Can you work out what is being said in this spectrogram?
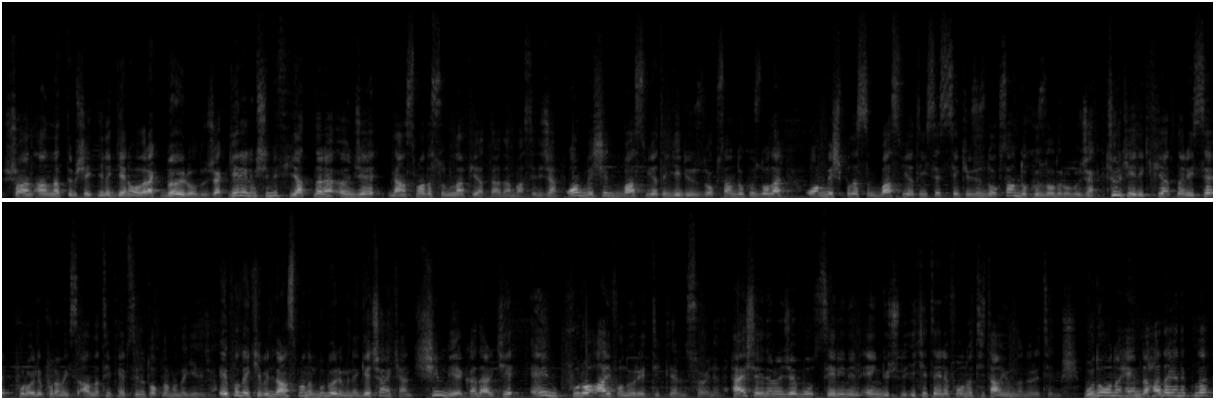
şu an anlattığım şekliyle genel olarak böyle olacak. Gelelim şimdi fiyatlara. Önce lansmanda sunulan fiyatlardan bahsedeceğim. 15'in bas fiyatı 799 dolar, 15 Plus'ın bas fiyatı ise 899 dolar olacak. Türkiye'deki fiyatları ise Pro ile Pro Max'i anlatayım hepsinin toplamında geleceğim. Apple ekibi lansmanın bu bölümüne geçerken şimdiye kadar ki en pro iPhone ürettiklerini söyledi. Her şeyden önce bu serinin en güçlü iki telefonu titanyumdan üretilmiş. Bu da onu hem daha dayanıklı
